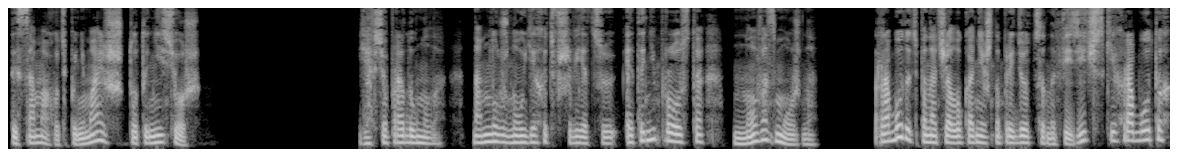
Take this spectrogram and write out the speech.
Ты сама хоть понимаешь, что ты несешь? Я все продумала. Нам нужно уехать в Швецию. Это непросто, но возможно. Работать поначалу, конечно, придется на физических работах,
